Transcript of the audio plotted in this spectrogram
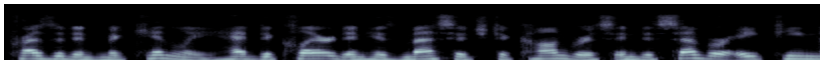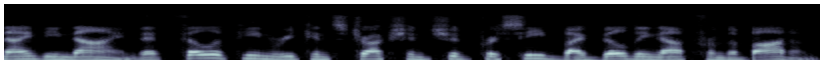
President McKinley had declared in his message to Congress in December 1899 that Philippine reconstruction should proceed by building up from the bottom.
